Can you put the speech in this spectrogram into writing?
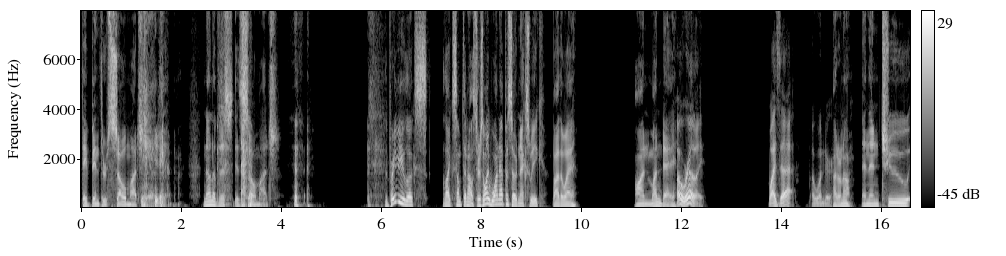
they've been through so much together. none of this is so much the preview looks like something else there's only one episode next week by the way on monday oh, really? Why's that? I wonder. I don't know. And then two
